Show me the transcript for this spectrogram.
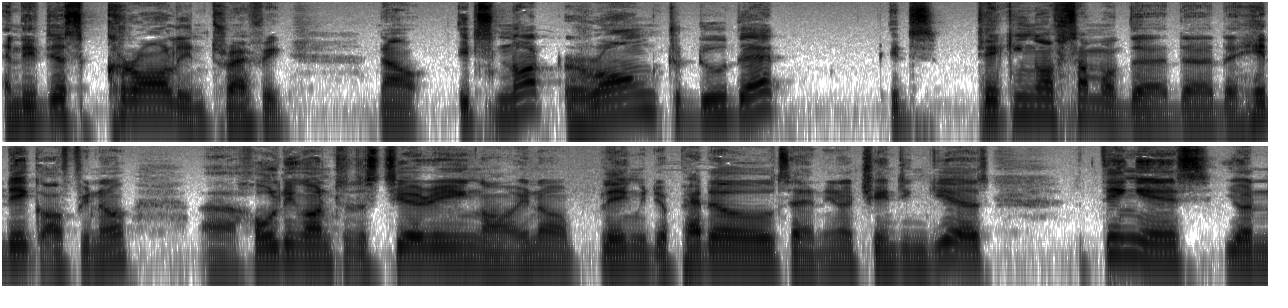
and they just crawl in traffic. Now, it's not wrong to do that. It's taking off some of the the, the headache of you know uh, holding on to the steering or you know playing with your pedals and you know changing gears. The thing is, you're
